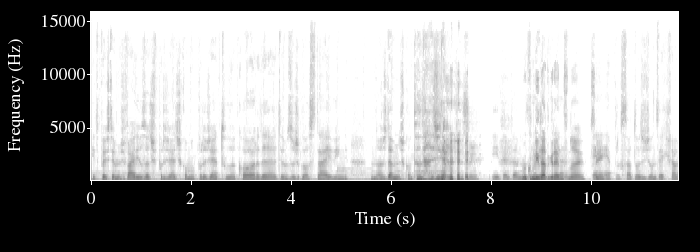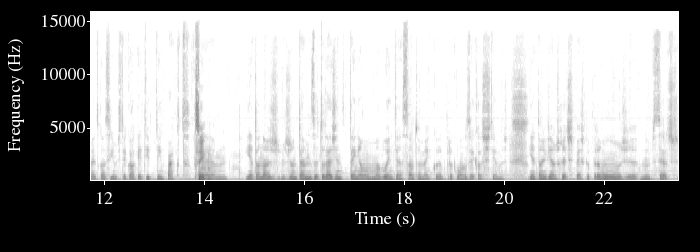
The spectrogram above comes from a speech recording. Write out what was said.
E depois temos vários outros projetos, como o projeto Acorda, temos os Ghost Diving. Nós damos-nos com toda a gente. Sim. E tentamos Uma comunidade grande, não é? É, é porque só todos juntos é que realmente conseguimos ter qualquer tipo de impacto. Sim. Um, e então nós juntamos a toda a gente que tenha uma boa intenção também para com os ecossistemas. E então enviamos redes de pesca para uns, eh, certos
